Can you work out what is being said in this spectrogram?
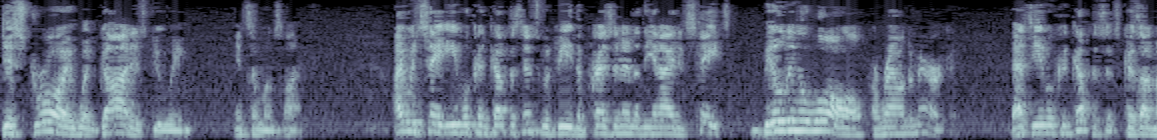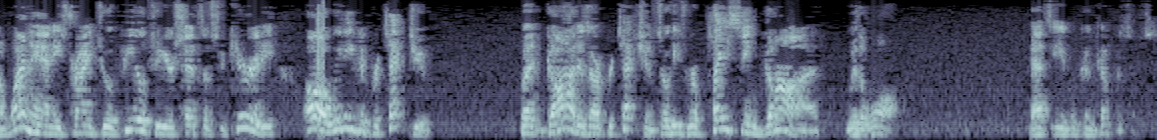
destroy what God is doing in someone's life. I would say evil concupiscence would be the President of the United States building a wall around America. That's evil concupiscence, because on the one hand, he's trying to appeal to your sense of security. Oh, we need to protect you. But God is our protection, so he's replacing God with a wall. That's evil concupiscence.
